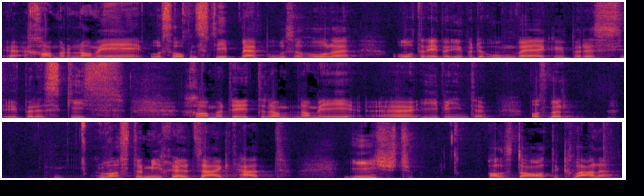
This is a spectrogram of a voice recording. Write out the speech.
äh, kann man noch mehr aus OpenStreetMap rausholen oder eben über den Umweg, über ein, über ein GIS kann man dort noch, noch mehr äh, einbinden. Was, wir, was der Michael gezeigt hat, ist als Datenquelle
